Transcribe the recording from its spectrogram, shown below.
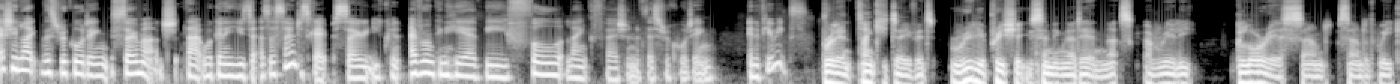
Actually like this recording so much that we're going to use it as a soundscape. So you can everyone can hear the full length version of this recording in a few weeks. Brilliant. Thank you, David. Really appreciate you sending that in. That's a really glorious sound sound of the week.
